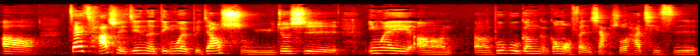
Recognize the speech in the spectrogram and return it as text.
哦。在茶水间的定位比较属于，就是因为，嗯呃，布布跟跟我分享说，他其实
